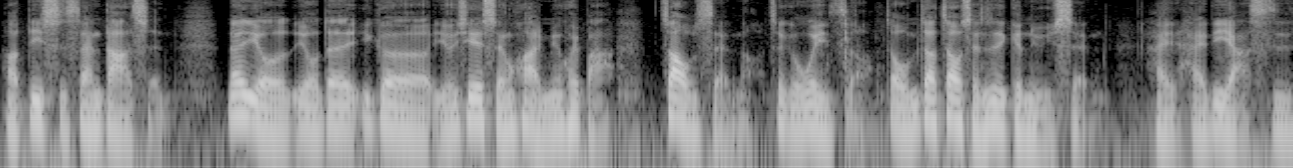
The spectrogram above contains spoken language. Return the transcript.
啊，第十三大神。那有有的一个有一些神话里面会把灶神哦，这个位置哦，我们知道灶神是一个女神，海海蒂亚斯。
